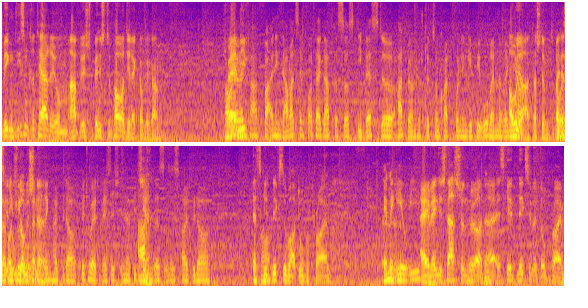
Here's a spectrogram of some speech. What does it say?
wegen diesem Kriterium hab ich, bin ich zu Power Director gegangen. Ja Director hat vor allen Dingen damals den Vorteil gehabt, dass das die beste Hardware-Unterstützung hat von den GPU-Rendering. oh ja, das stimmt, weil Aber das da geht unglaublich schnell. GPU-Rendering halt wieder Bitrate-mäßig ineffizient ist, ist es halt wieder Es Ja. geht nichts über Adobe Prime. MEGUI. Ey, wenn ich das schon höre, ne, es geht nichts über Dope Prime.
